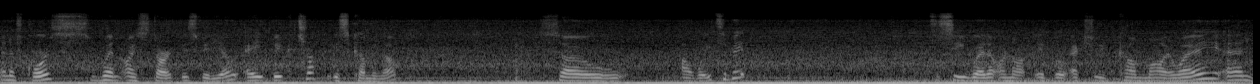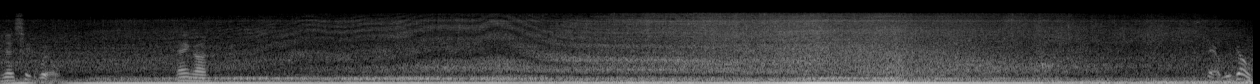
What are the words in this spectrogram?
And of course, when I start this video, a big truck is coming up. So I'll wait a bit see whether or not it will actually come my way. And yes, it will. Hang on. There we go.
